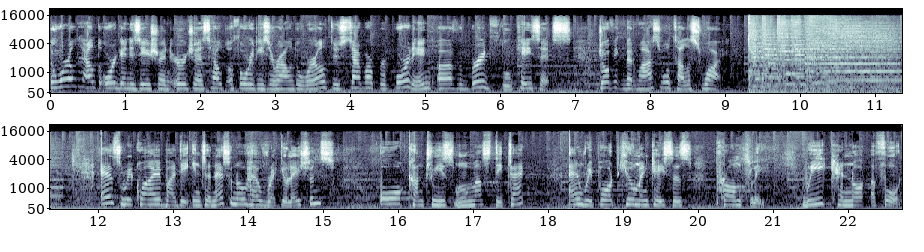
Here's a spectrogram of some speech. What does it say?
The World Health Organization urges health authorities around the world to step up reporting of bird flu cases. Jovic Bermas will tell us why. As required by the international health regulations, all countries must detect and report human cases promptly. We cannot afford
